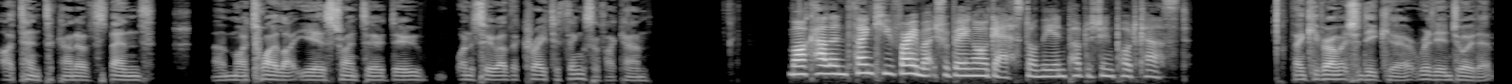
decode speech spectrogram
I tend to kind of spend uh, my twilight years trying to do one or two other creative things if I can. Mark Allen, thank you very much for being our guest on the In Publishing podcast. Thank you very much indeed, Ciar. Really enjoyed it.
